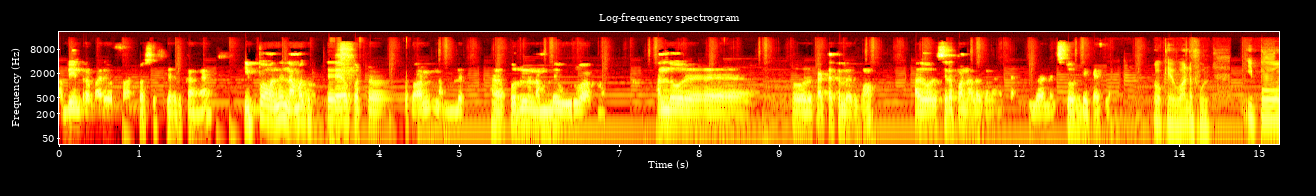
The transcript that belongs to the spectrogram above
அப்படின்ற மாதிரி ஒரு தாட் ப்ராசஸ்ல இருக்காங்க. இப்போ வந்து நமக்கு தேவைப்பட்ட பொருள் நம்மளே பொருளை நம்மளே உருவாக்கணும். அந்த ஒரு ஒரு கட்டத்தில் இருக்கும். அது ஒரு சிறப்பாக நடக்கும் நினைக்கிறேன். இந்த நெக்ஸ்ட் ஒரு டெக்கேட்ல ஓகே வண்டர்ஃபுல் இப்போது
